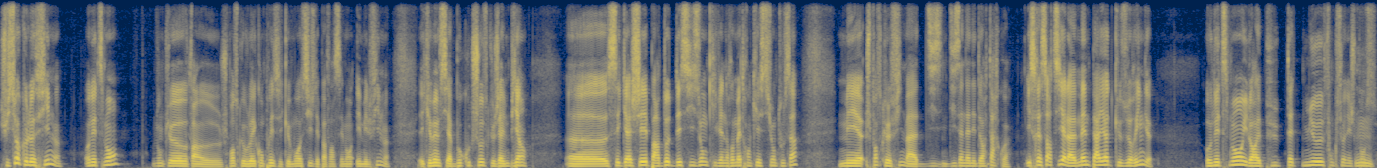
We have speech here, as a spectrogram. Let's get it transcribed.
je suis sûr que le film, honnêtement, donc, euh, enfin, euh, je pense que vous l'avez compris, c'est que moi aussi, je n'ai pas forcément aimé le film et que même s'il y a beaucoup de choses que j'aime bien, euh, c'est gâché par d'autres décisions qui viennent remettre en question tout ça. Mais je pense que le film a dix- une dizaine d'années de retard, quoi. Il serait sorti à la même période que The Ring. Honnêtement, il aurait pu peut-être mieux fonctionner, je Hmm, pense.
